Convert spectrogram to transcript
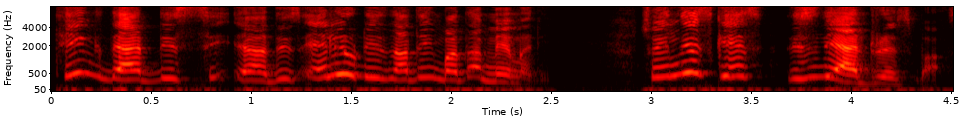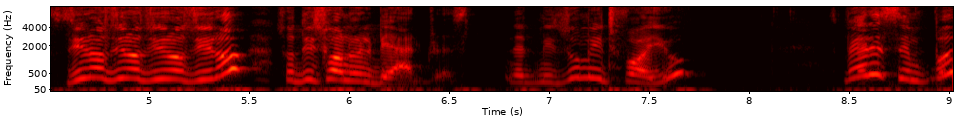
think that this uh, this LUT is nothing but a memory. So in this case, this is the address bus 0000. So this one will be address. Let me zoom it for you. It's very simple.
